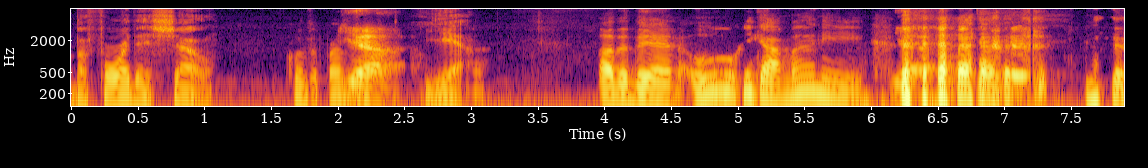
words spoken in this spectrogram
before this show. Quincy Brunson. Yeah, Yeah, Other than, ooh, he got money. yeah.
